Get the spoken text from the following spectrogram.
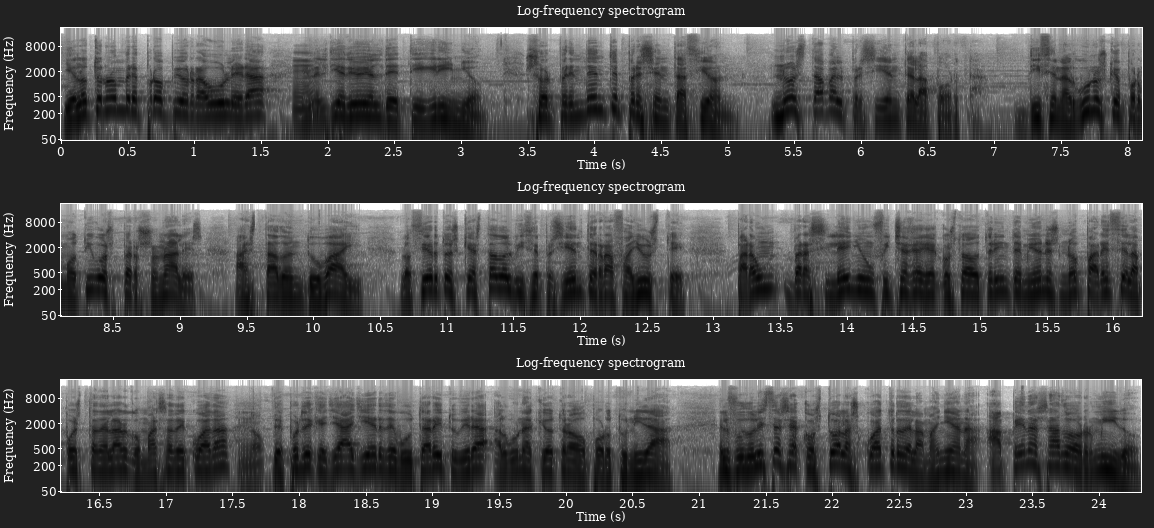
Y el otro nombre propio, Raúl, era en el día de hoy el de Tigriño. Sorprendente presentación. No estaba el presidente Laporta. Dicen algunos que por motivos personales ha estado en Dubái. Lo cierto es que ha estado el vicepresidente Rafa Yuste. Para un brasileño un fichaje que ha costado 30 millones no parece la apuesta de largo más adecuada después de que ya ayer debutara y tuviera alguna que otra oportunidad. El futbolista se acostó a las 4 de la mañana, apenas ha dormido.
